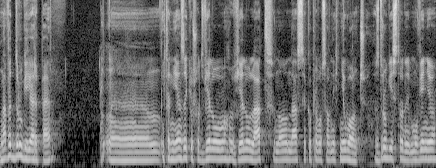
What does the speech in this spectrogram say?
nawet drugiej RP. I ten język już od wielu, wielu lat no, nas jako prawosławnych nie łączy. Z drugiej strony mówienie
